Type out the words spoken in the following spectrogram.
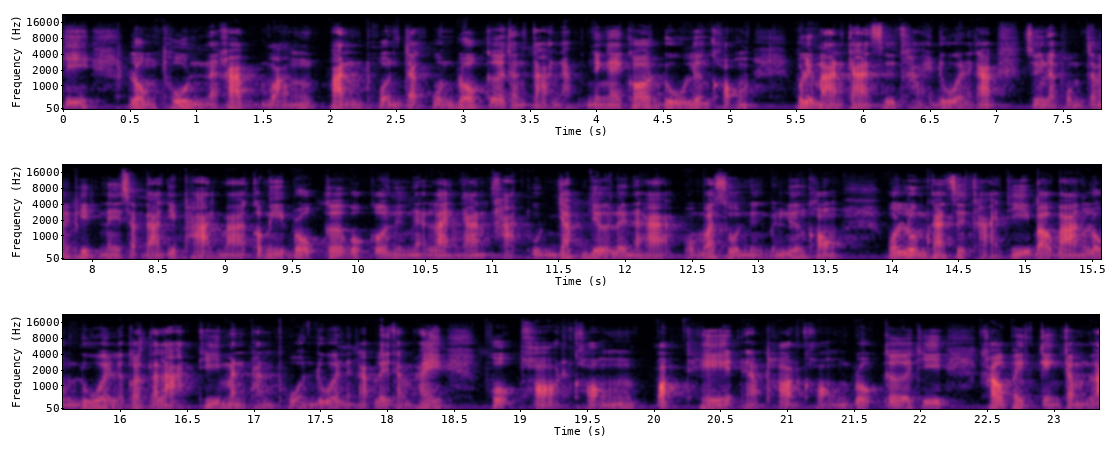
ที่ลงทุนนะครับหวังปันผลจากหุ้นโบรกเกอร์ต่างๆเนี่ยยังไงก็ดูเรื่องของปริมาณการซื้อขายด้วยนะครับซึ่งถ้าผมจำไม่ผิดในสัปดาห์ที่ผ่านมาก็มีโบรกเกอร์โบรกเกอร์หนึ่งเนี่ยรายงานขาดทุนยับเยินเลยนะฮะ ผมว่าส่วนหนึ่งเป็นเรื่องของ volume การซื้อขายที่เบาบางลงด้วย แล้วก็ตลาดที่มันผันผวนด้วยนะครับ เลยทำให้พวกพอร์ตของ prop trade นะครับ พอร์ตของโบรกเกอร์ที่เข้าไปเก็งกำไร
